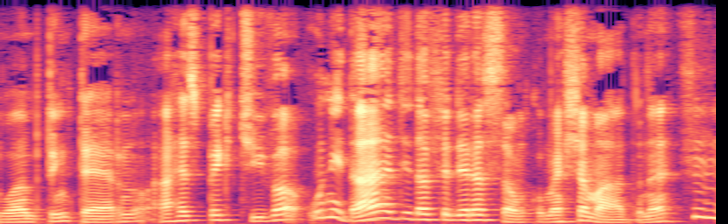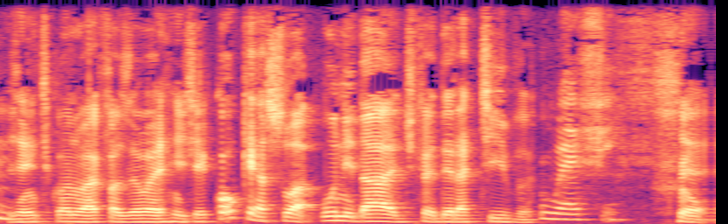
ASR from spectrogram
no âmbito interno, a respectiva unidade da federação, como é chamado, né? a gente, quando vai fazer o RG, qual que é a sua unidade federativa? O F. É,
